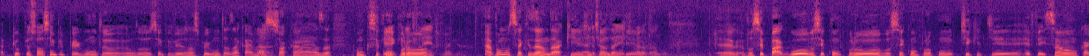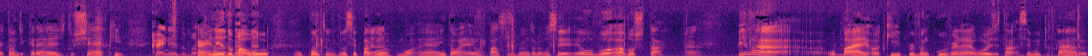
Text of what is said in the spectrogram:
É porque o pessoal sempre pergunta, eu, eu- eu sempre vejo nas perguntas, ah, Caio, mostra É. sua casa, como que você Quer aqui na comprou? frente? É é? Ah, vamos, se você quiser andar aqui, a É, gente anda a gente É, você pagou, você comprou, você comprou com ticket refeição, cartão de crédito, cheque, Carnê do baú. carnê do baú, o quanto você pagou? É. É, então eu passo essa pergunta pra você. Eu vou, ah, vou chutar. Ah, Pela o bairro aqui, por Vancouver, né, hoje tá ser muito caro,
